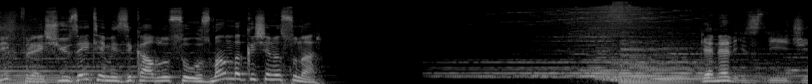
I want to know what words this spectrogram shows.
Deep Fresh yüzey temizlik havlusu uzman bakışını sunar. Genel izleyici.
